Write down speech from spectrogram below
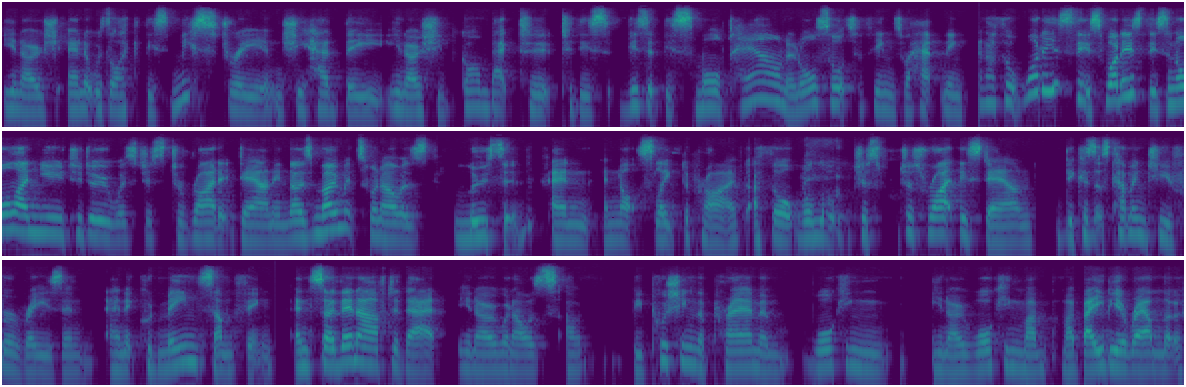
you know she, and it was like this mystery and she had the you know she'd gone back to to this visit this small town and all sorts of things were happening. And i thought what is this? What is this? And all i knew to do was just to write it down. In those moments when i was lucid and and not sleep deprived i thought well look just just write this down because it's coming to you for a reason and it could mean something. And so then after that you know when i was I be pushing the pram and walking you know walking my, my baby around the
